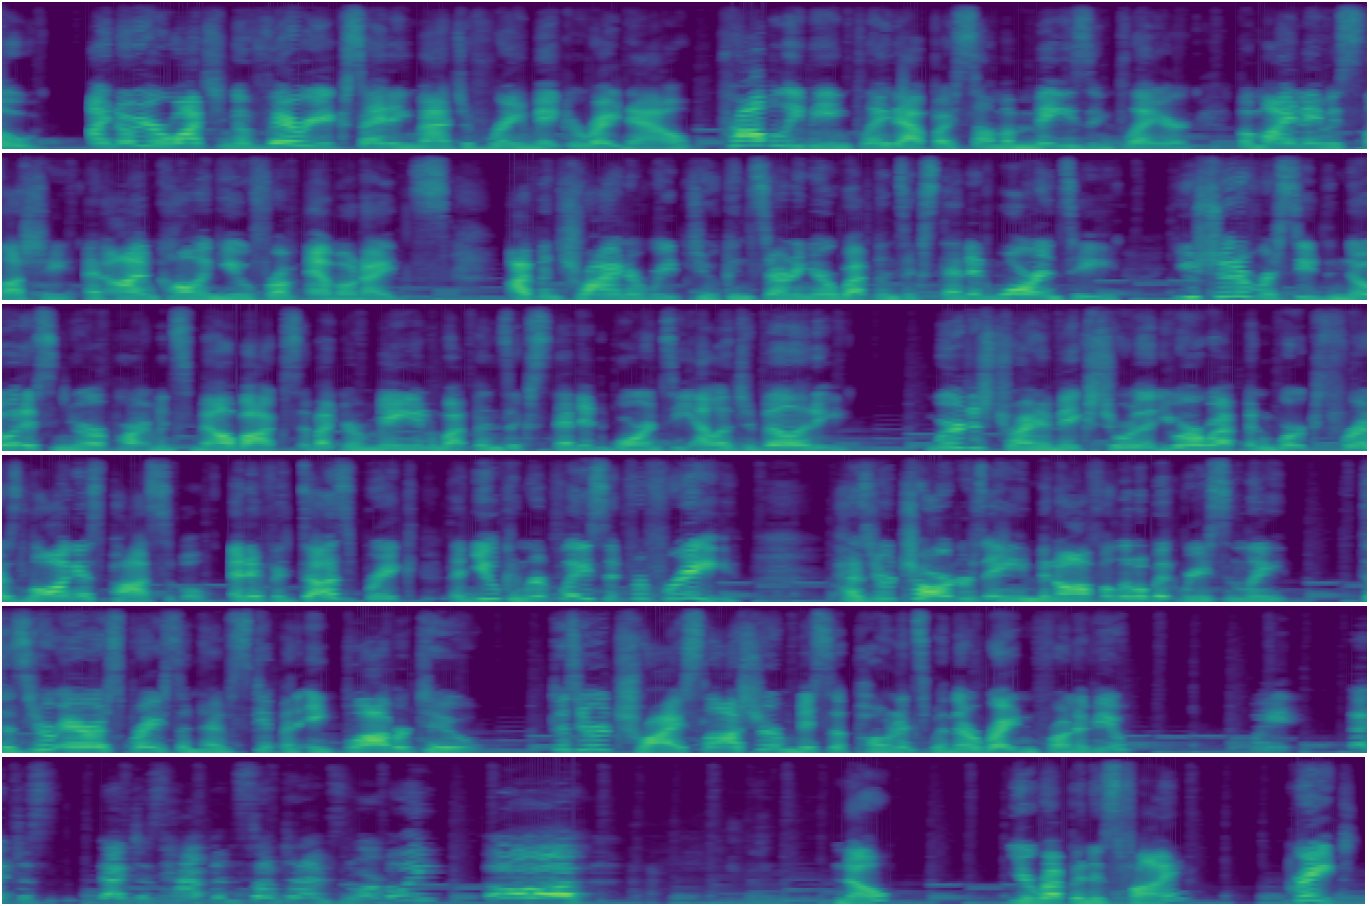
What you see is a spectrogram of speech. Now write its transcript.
Hello! I know you're watching a very exciting match of Rainmaker right now, probably being played out by some amazing player, but my name is Slushy, and I'm calling you from Ammo Knights. I've been trying to reach you concerning your weapon's extended warranty. You should have received a notice in your apartment's mailbox about your main weapon's extended warranty eligibility. We're just trying to make sure that your weapon works for as long as possible, and if it does break, then you can replace it for free. Has your charger's aim been off a little bit recently? Does your aerospray sometimes skip an ink blob or two? Does your tri-slosher miss opponents when they're right in front of you? Wait, that just that just happens sometimes normally? Uh No? Your weapon is fine? Great.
